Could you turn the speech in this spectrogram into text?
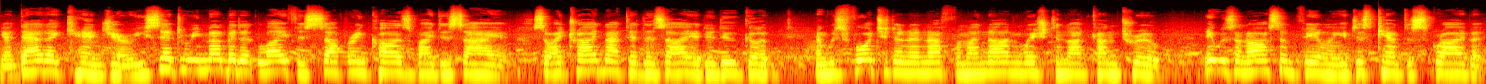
Yeah, that I can, Jerry. He said to remember that life is suffering caused by desire. So I tried not to desire to do good and was fortunate enough for my non wish to not come true. It was an awesome feeling, I just can't describe it.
